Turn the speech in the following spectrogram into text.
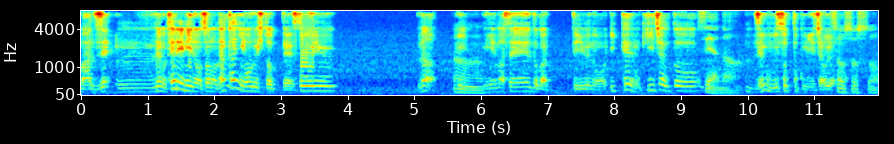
まあぜうーんでもテレビのその中におる人ってそういうなうん。見えませんとかっていうのを一回でも聞いちゃうとせやな。全部嘘っぽく見えちゃうよな。そうそうそう。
